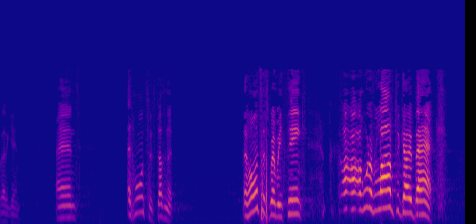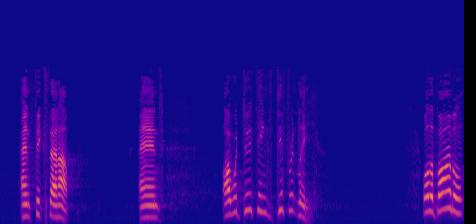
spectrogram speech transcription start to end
Try that again. And it haunts us, doesn't it? It haunts us when we think, I, would have loved to go back and fix that up. And I would do things differently. Well, the Bible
